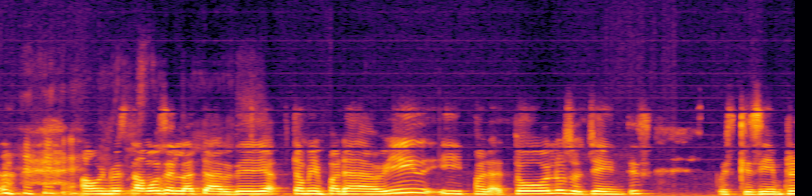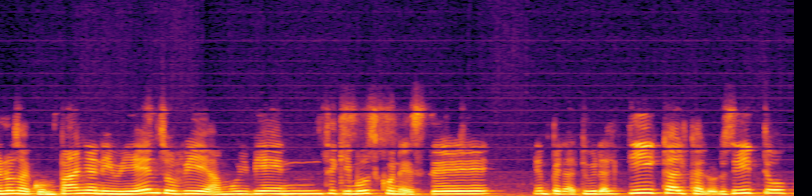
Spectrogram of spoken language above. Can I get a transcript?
Aún no estamos en la tarde. También para David y para todos los oyentes, pues que siempre nos acompañan. Y bien, Sofía, muy bien. Seguimos con este temperatura altica, el calorcito.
